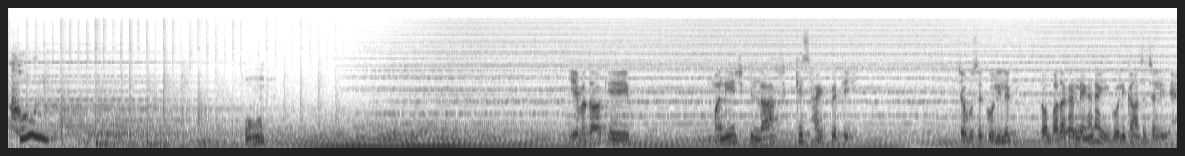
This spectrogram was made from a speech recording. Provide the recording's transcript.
खून। खून। ये बताओ कि मनीष की लाश किस हाइट पे थी? जब उसे गोली लगी। तो हम पता कर लेंगे ना कि गोली कहाँ से चली है।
